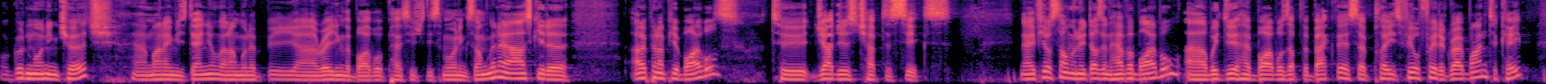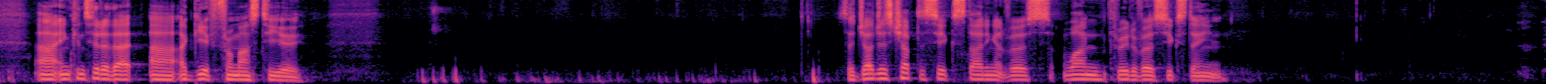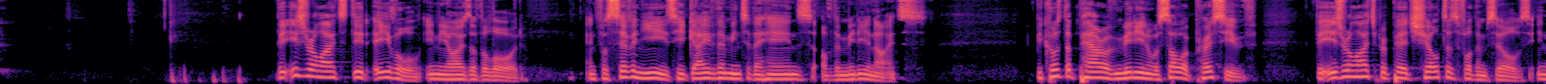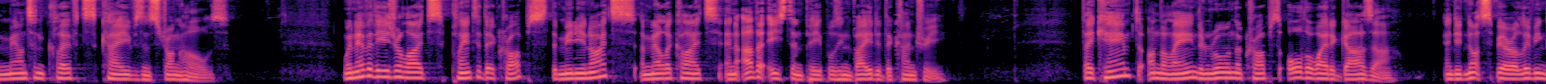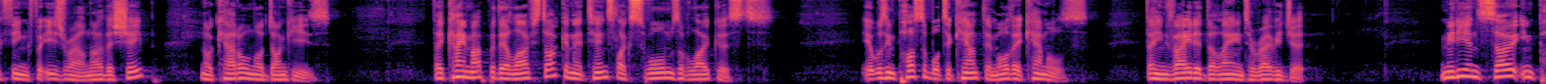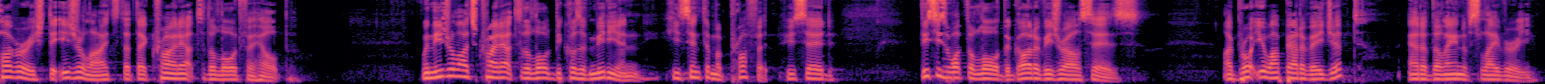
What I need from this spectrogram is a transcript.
Well, good morning, church. Uh, my name is Daniel, and I'm going to be uh, reading the Bible passage this morning. So I'm going to ask you to open up your Bibles to Judges chapter 6. Now, if you're someone who doesn't have a Bible, uh, we do have Bibles up the back there, so please feel free to grab one to keep uh, and consider that uh, a gift from us to you. So, Judges chapter 6, starting at verse 1 through to verse 16. The Israelites did evil in the eyes of the Lord, and for seven years he gave them into the hands of the Midianites. Because the power of Midian was so oppressive, the Israelites prepared shelters for themselves in mountain clefts, caves, and strongholds. Whenever the Israelites planted their crops, the Midianites, Amalekites, and other eastern peoples invaded the country. They camped on the land and ruined the crops all the way to Gaza, and did not spare a living thing for Israel, neither sheep, nor cattle, nor donkeys. They came up with their livestock and their tents like swarms of locusts. It was impossible to count them or their camels. They invaded the land to ravage it. Midian so impoverished the Israelites that they cried out to the Lord for help. When the Israelites cried out to the Lord because of Midian, he sent them a prophet who said, This is what the Lord, the God of Israel, says I brought you up out of Egypt, out of the land of slavery.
